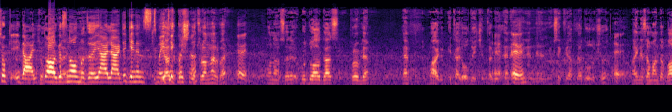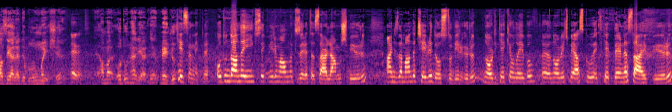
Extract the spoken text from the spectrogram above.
Çok ideal. Çok Doğalgazın ideal. olmadığı yerlerde genel Çünkü ısıtmayı yazık tek başına. oturanlar var. Evet. Ondan sonra bu doğal gaz problem hem malum ithal olduğu için tabii enerjinin evet. e, yüksek fiyatlarda oluşu. Evet. Aynı zamanda bazı yerlerde bulunma işi. Evet. Ama odun her yerde mevcut. Kesinlikle. Odundan da en yüksek verim almak üzere tasarlanmış bir ürün. Aynı zamanda çevre dostu bir ürün. Nordic Eco Label, e, Norveç Beyaz Kuğu etiketlerine sahip bir ürün.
